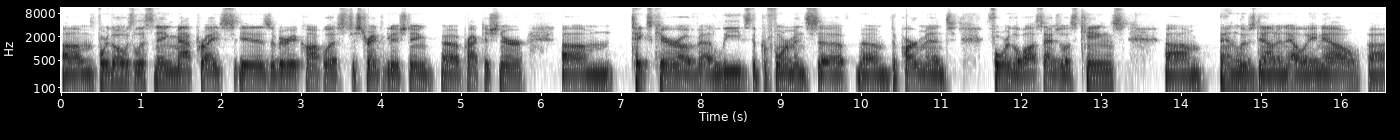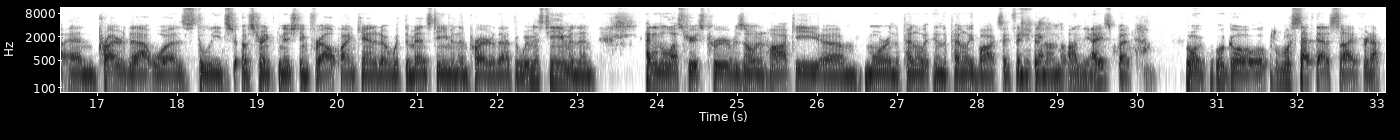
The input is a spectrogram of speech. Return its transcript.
Um, for those listening, Matt Price is a very accomplished strength and conditioning uh, practitioner. Um, takes care of, uh, leads the performance uh, um, department for the Los Angeles Kings. Um, and lives down in LA now. Uh, and prior to that was the lead of strength conditioning for Alpine Canada with the men's team, and then prior to that the women's team, and then had an illustrious career of his own in hockey, um, more in the penalty in the penalty box, I think, than on on the ice. But we'll, we'll go. We'll set that aside for now.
